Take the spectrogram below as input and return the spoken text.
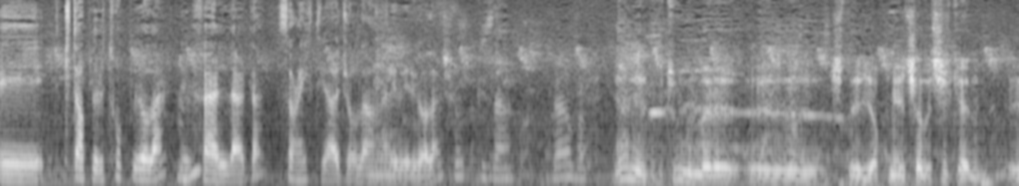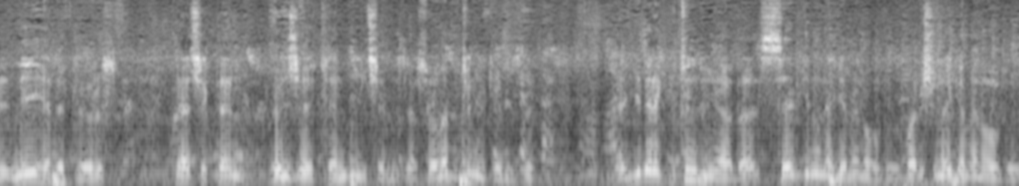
e, kitapları topluyorlar Nilüferlilerden. Sonra ihtiyacı olanlara veriyorlar. Çok güzel. Bravo. Yani bütün bunları e, işte yapmaya çalışırken e, neyi hedefliyoruz? Gerçekten önce kendi ilçemizde, sonra bütün ülkemizde, e, giderek bütün dünyada sevginin egemen olduğu, barışın egemen olduğu,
